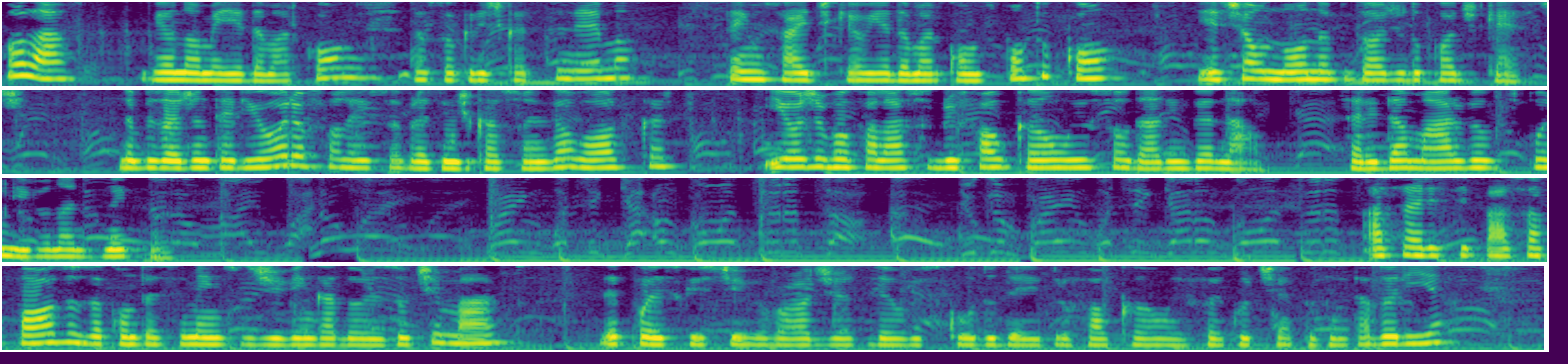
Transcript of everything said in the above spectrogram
Olá, meu nome é Ieda Marcondes, eu sou crítica de cinema, tenho um site que é o iedamarcondes.com e este é o nono episódio do podcast. No episódio anterior eu falei sobre as indicações ao Oscar e hoje eu vou falar sobre Falcão e o Soldado Invernal, série da Marvel disponível na Disney Plus. A série se passa após os acontecimentos de Vingadores Ultimato, depois que o Steve Rogers deu o escudo dele para o Falcão e foi curtir a aposentadoria,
